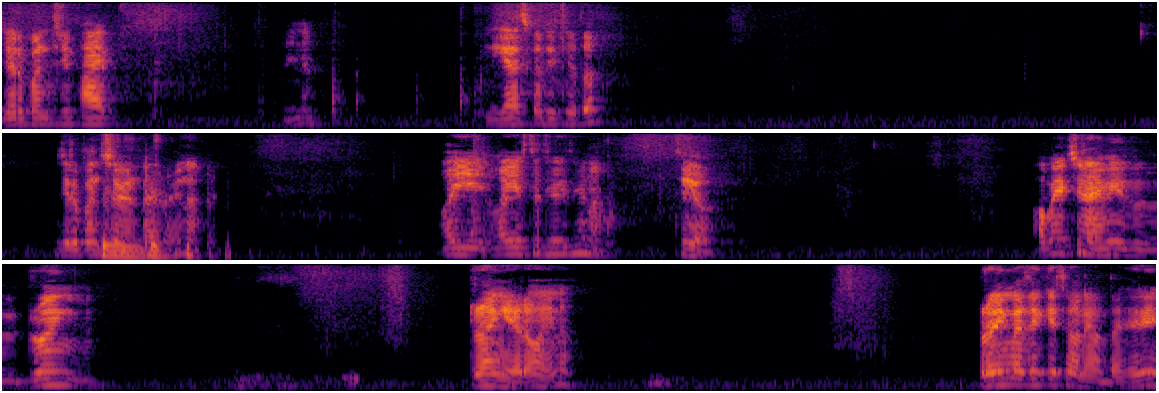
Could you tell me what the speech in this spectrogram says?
जेरो पोइन्ट थ्री फाइभ होइन? अनि ग्यास कति थियो त? जिरो पोइन्ट सेभेन फाइभ होइन? अहिले अहिले यस्तो थियो कि थिएन? थियो। अब एकछिन हामी ड्रइङ ड्रइङ हेरौँ होइन? ड्रइङमा चाहिँ के छ भने भन्दाखेरि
